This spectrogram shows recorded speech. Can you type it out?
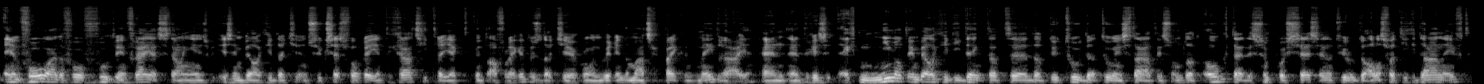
En, voorwaarde voor vervoegde in vrijheidsstelling is, is, in België dat je een succesvol reïntegratietraject kunt afleggen. Dus dat je gewoon weer in de maatschappij kunt meedraaien. En er is echt niemand in België die denkt dat, dat Dutroux daartoe in staat is. Omdat ook tijdens zijn proces en natuurlijk door alles wat hij gedaan heeft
